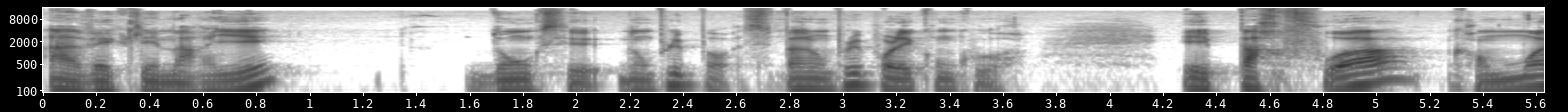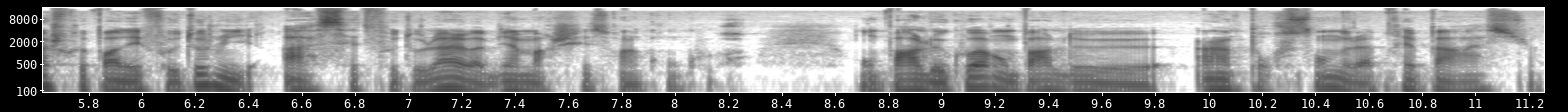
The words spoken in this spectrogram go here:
avec les mariés. Donc c'est non plus pour- pas non plus pour les concours. Et parfois, quand moi je prépare des photos, je me dis ah cette photo-là, elle va bien marcher sur un concours. On parle de quoi? On parle de 1% de la préparation.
